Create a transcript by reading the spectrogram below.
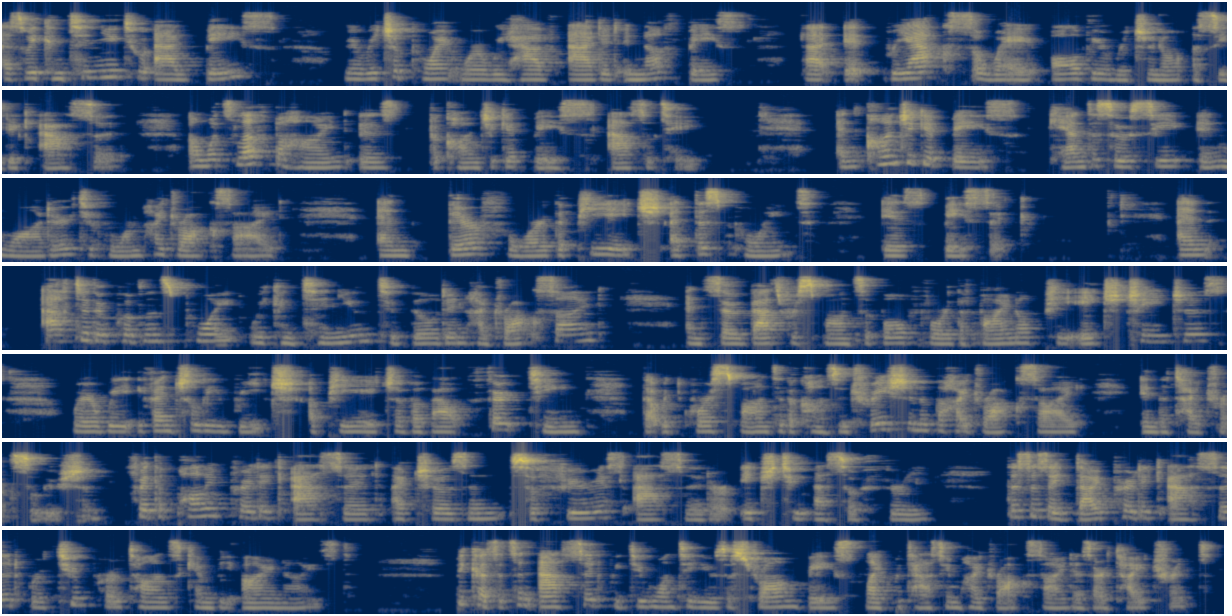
As we continue to add base, we reach a point where we have added enough base that it reacts away all the original acetic acid. And what's left behind is the conjugate base acetate. And conjugate base can dissociate in water to form hydroxide, and therefore the pH at this point is basic. And after the equivalence point, we continue to build in hydroxide, and so that's responsible for the final pH changes, where we eventually reach a pH of about 13 that would correspond to the concentration of the hydroxide in the titrant solution. For the polyprotic acid, I've chosen sulfurous acid or H2SO3. This is a diprotic acid where two protons can be ionized. Because it's an acid, we do want to use a strong base like potassium hydroxide as our titrant.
